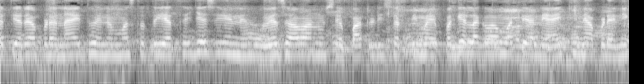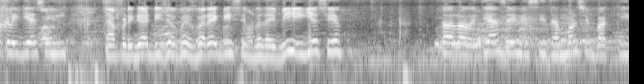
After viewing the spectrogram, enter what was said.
અત્યારે આપણે નાહી ધોઈને મસ્ત તૈયાર થઈ ગયા છીએ અને હવે જવાનું છે પાટડી શક્તિમાં પગે લગાવવા માટે અને અહીંથી આપણે નીકળી ગયા છીએ. આપણી ગાડી જો ભાઈ ભરાઈ ગઈ છે બધા બેસી ગયા છીએ ચાલો હવે ત્યાં જઈને સીધા મળશું. બાકી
